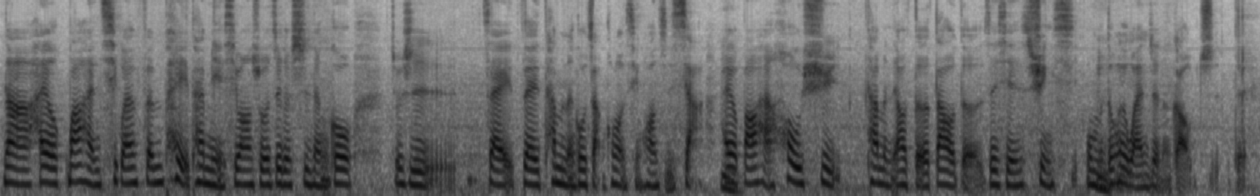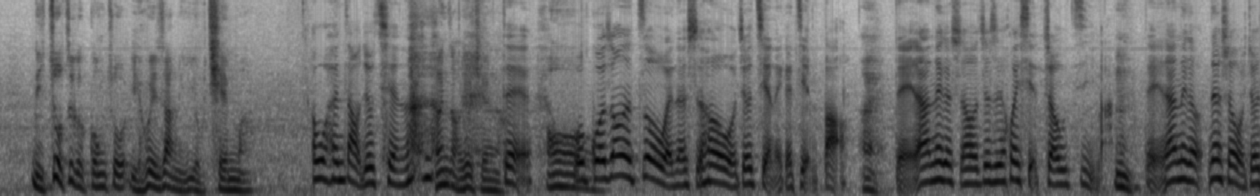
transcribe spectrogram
那还有包含器官分配，他们也希望说这个是能够就是在在他们能够掌控的情况之下，还有包含后续他们要得到的这些讯息，我们都会完整的告知。对，你做这个工作也会让你有签吗？呃我很早就签了。很早就签了。对，哦我国中的作文的时候，我就剪了一个简报。哎，对，然后那个时候就是会写周记嘛，嗯嗯，对，然后那个那时候我就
